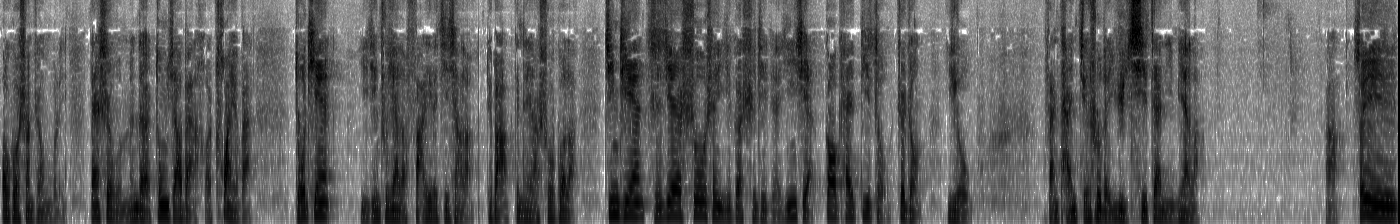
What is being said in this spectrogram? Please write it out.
包括上证五零，但是我们的中小板和创业板，昨天已经出现了乏力的迹象了，对吧？跟大家说过了，今天直接收成一个实体的阴线，高开低走，这种有。反弹结束的预期在里面了，啊，所以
